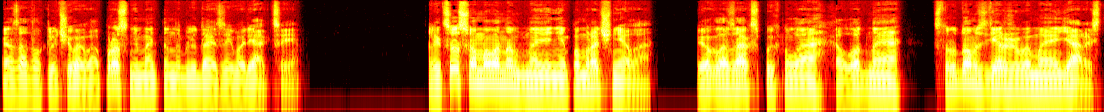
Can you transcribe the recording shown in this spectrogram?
Я задал ключевой вопрос, внимательно наблюдая за его реакцией. Лицо Сомова на мгновение помрачнело. В его глазах вспыхнула холодная, с трудом сдерживаемая ярость,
